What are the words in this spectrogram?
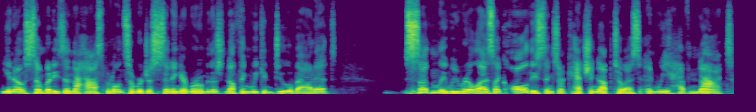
you know somebody's in the hospital and so we're just sitting in a room and there's nothing we can do about it. Suddenly we realize like all these things are catching up to us and we have not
